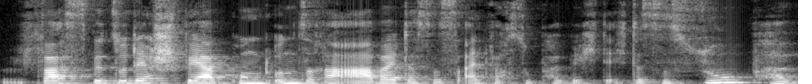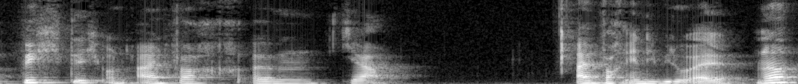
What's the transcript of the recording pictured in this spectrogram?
Was wird so der Schwerpunkt unserer Arbeit? Das ist einfach super wichtig. Das ist super wichtig und einfach, ähm, ja, einfach individuell. Ne?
